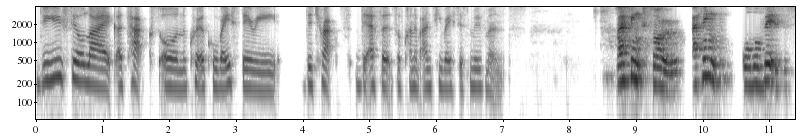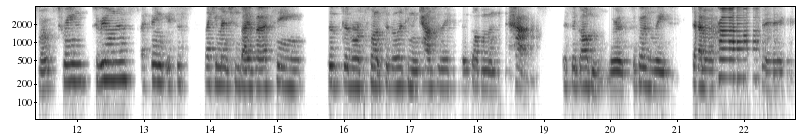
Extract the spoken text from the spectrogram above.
do you feel like attacks on critical race theory detract the efforts of kind of anti-racist movements I think so. I think all of it is a smokescreen, to be honest. I think it's just like you mentioned, diverting the, the responsibility and accountability the government has. It's a government. We're supposedly democratic,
